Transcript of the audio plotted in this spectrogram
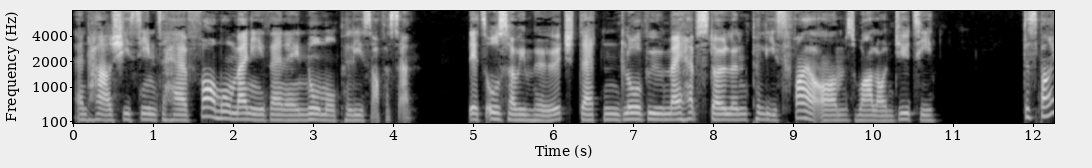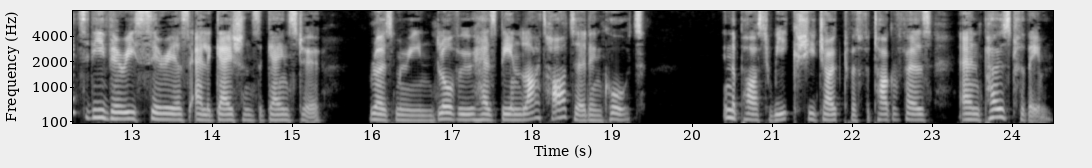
and how she seemed to have far more money than a normal police officer. It's also emerged that Ndlovu may have stolen police firearms while on duty. Despite the very serious allegations against her, Rosemary Ndlovu has been light-hearted in court. In the past week, she joked with photographers and posed for them,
